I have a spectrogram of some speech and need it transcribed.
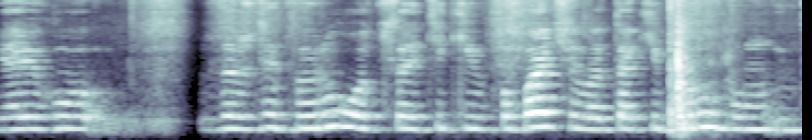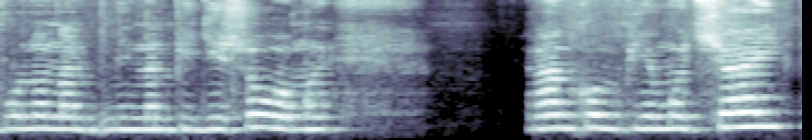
Я його завжди беру, оце тільки побачила, так і беру, бо воно нам, нам підійшов, а ми ранком п'ємо чай.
